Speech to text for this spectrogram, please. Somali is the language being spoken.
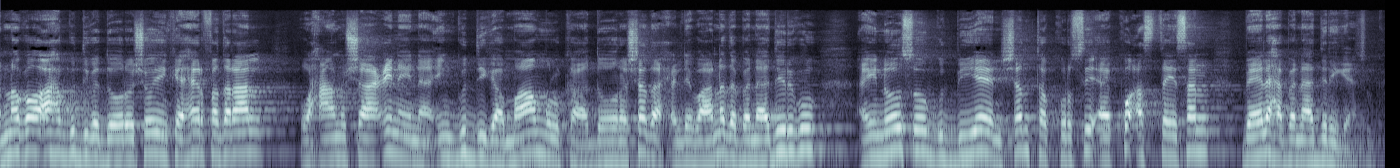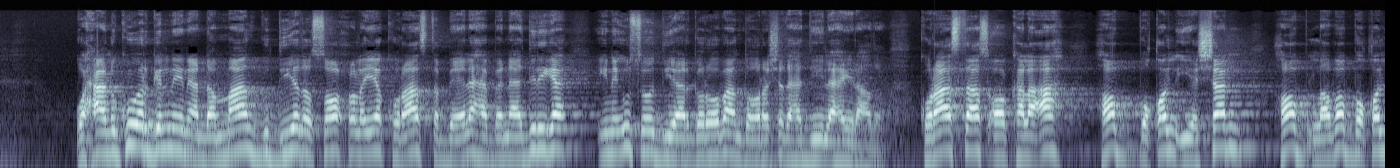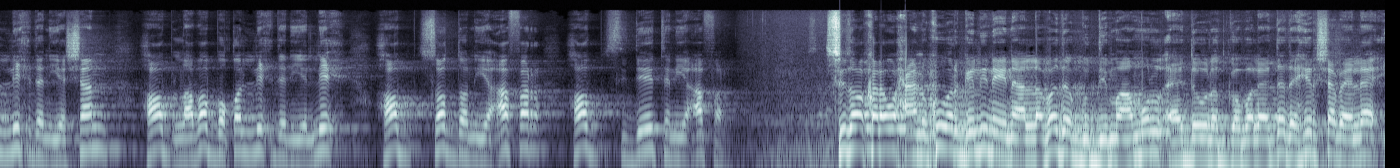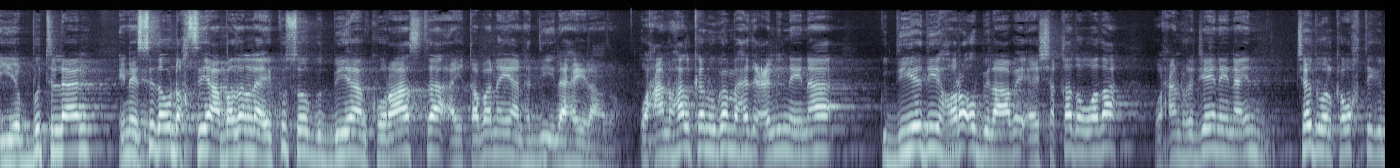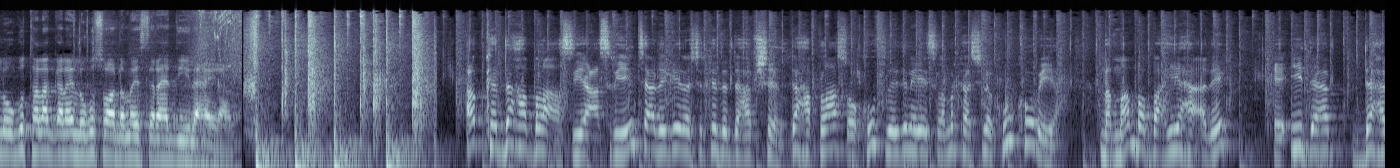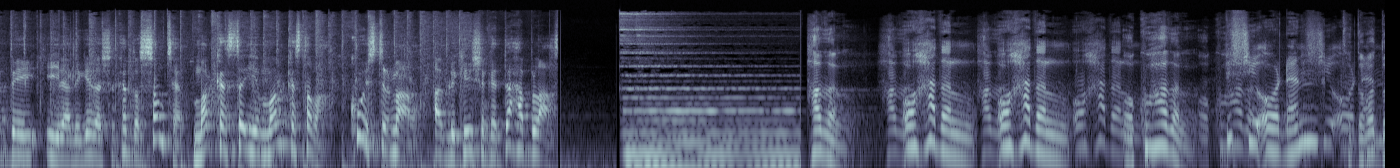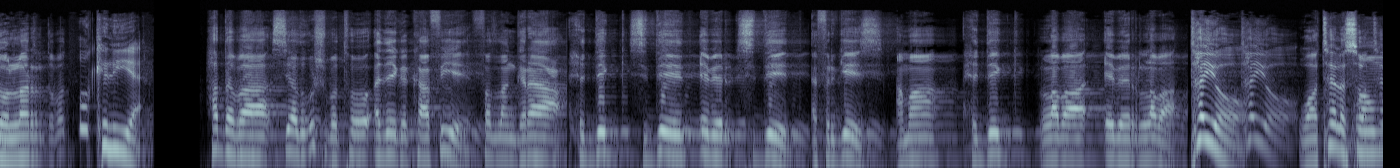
annagoo ah guddiga doorashooyinka heer federaal waxaanu shaacinaynaa in guddiga maamulka doorashada xildhibaanada banaadirigu ay noo soo gudbiyeen shanta kursi ee ku astaysan beelaha banaadiriga. Waxaanu ku wargelinaynaa dhammaan guddiyada soo xulaya kuraasta beelaha banaadiriga inay u soo diyaargaroobaan doorashada haddii ilaaha yidhaahdo kuraastaas oo kale ah hob boqol iyo shan hob laba boqol lixdan iyo shan hob laba boqol lixdan iyo lix hob soddon iyo afar hob siddeetan iyo afar. Sidoo kale waxaanu ku wargelinaynaa labada guddi maamul ee dowlad goboleedada hirshabeelle iyo puntland inay sida u dhaqsiyaha badan leh ay ku soo gudbiyaan kuraasta ay qabanayaan haddii ilaaha yidhaahdo waxaanu halkan uga mahad celinaynaa guddiyadii hore u bilaabay ee shaqada wada. Waxaanu rajaynaynaa in jadwalka wakhtigii loogu talagalay lagu soo dhammaystira haddii ilaaha yidhaahdo abka daha blas iyo casriyeynta adeegyada shirkadda dahab shell. Dahab blas oo kuu fudaydinaya islamarkaasina kuu koobaya dhammaanba baahiyaha adeeg ee edahab dahabbay iyo adeegyada shirkadda somtel mar kasta iyo mar kastaba ku isticmaal applicationka dahab blas hadal. Oo hadal oo hadal oo ku hadal. bishii oo dhan toddoba dollar. oo keliya haddaba si aad ugu shubato adeega kaafiye fadlan garaac xidig siddeed eber siddeed afargees ama xidig laba eber laba. Tayo. Waa telesom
